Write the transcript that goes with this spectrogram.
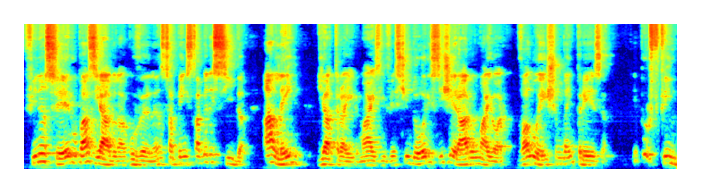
financeiro baseado na governança bem estabelecida, além de atrair mais investidores e gerar um maior valuation da empresa. E por fim,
